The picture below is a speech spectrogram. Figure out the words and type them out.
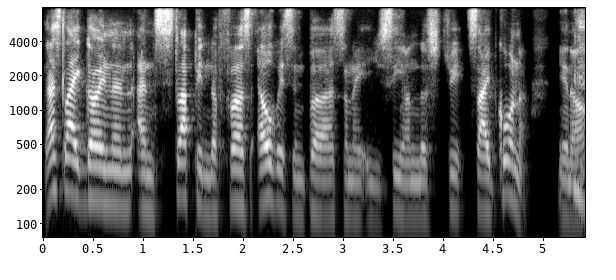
That's like going and, and slapping the first Elvis impersonator you see on the street side corner, you know,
